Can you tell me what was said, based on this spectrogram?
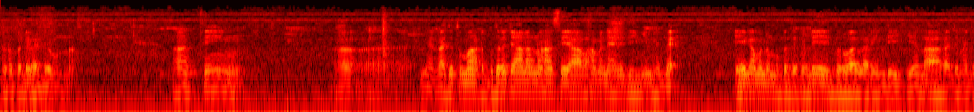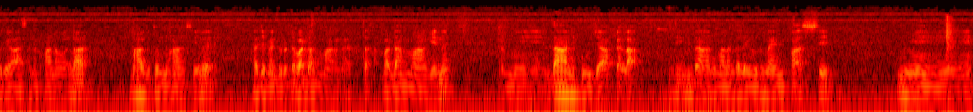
දොරකඩ වැඩ වුණා. අතින් රජතුමාට බුදුරජාණන් වහන්සේ ආවහම නැවදින් ඉන්න බෑ. ඒ ගමන මොකද කළේ දොරවල් අරින්නේ කියලා රජමැදුරේ ආසන පනවලා භාගතුන් වහන්සේව රජමැදුරට වඩම්මා ගත්තා. වඩම්මාගෙන මේ දානි පූජා කළා. ඉතින් දානි වළඳලා ඉවරනයින් පස්සේ මේ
